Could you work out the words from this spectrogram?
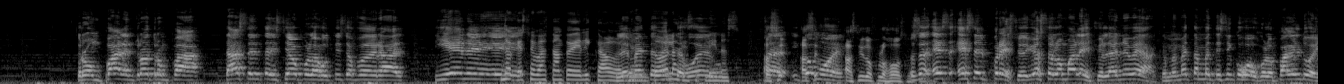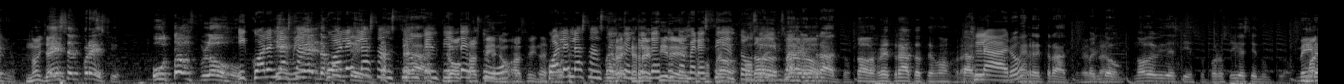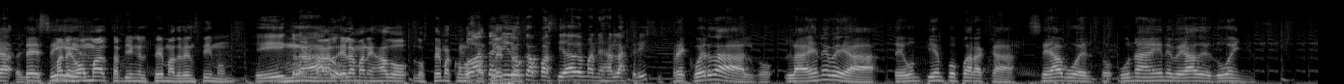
trompar, entró a trompar, está sentenciado por la justicia federal. Tiene. eh, No, que eso es bastante delicado le mete todas las 20 juegos. disciplinas. O sea, Ha, ¿y ha- cómo es? ha sido flojoso. O sea, sí. es, es el precio de yo hacerlo mal hecho en la NBA, que me metan 25 juegos, que lo pague el dueño. No, ya es el precio. Usted es un flojo. ¿Y cuál es, la, san- cuál es la sanción que Ah, entiendes No, así tú? no, así no. ¿Cuál es la sanción Re- que entiendes tú que merecía entonces, No, no, no, retrato. no, retrátate, Juan Claro. Me retrato, Retrato. perdón. No debí decir eso, pero sigue siendo un flojo. Mira, Perdón. decir, Manejó mal también el tema de Ben Simmons. Sí, Muy claro. mal. Él ha manejado los temas con No los ha tenido atletas. capacidad de manejar las crisis. recuerda algo, la NBA de un tiempo para acá se ha vuelto una NBA de dueños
